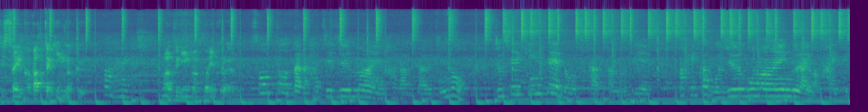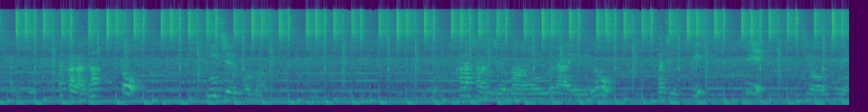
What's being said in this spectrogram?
実際にかかった金額。あはいはい。かかった金額はいくらやる総トータル80万円払ったうちの助成金制度を使ったので、まあ、結果55万円ぐらいは返ってきたんですね。だからざっと25万うんから30万円ぐらいの、まあ、実費で一応1年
